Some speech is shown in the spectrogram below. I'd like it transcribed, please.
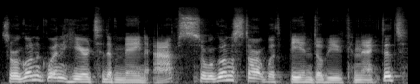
So we're going to go in here to the main apps. So we're going to start with BMW Connected.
